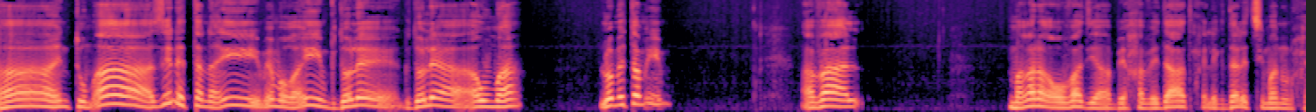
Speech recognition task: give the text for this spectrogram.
אה, אין טומאה, אז הנה תנאים, אמוראים, גדולי, גדולי האומה, לא מטמאים. אבל מרן הרב עובדיה בחווה דעת חלק ד' סימן נ"ח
